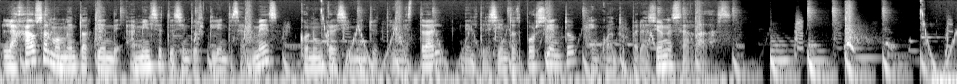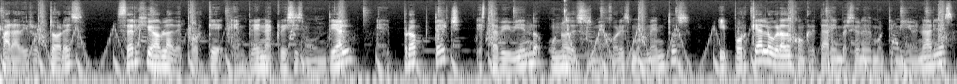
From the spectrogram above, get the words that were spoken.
la House al momento atiende a 1.700 clientes al mes con un crecimiento trimestral del 300% en cuanto a operaciones cerradas. Para disruptores, Sergio habla de por qué en plena crisis mundial el PropTech está viviendo uno de sus mejores momentos y por qué ha logrado concretar inversiones multimillonarias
